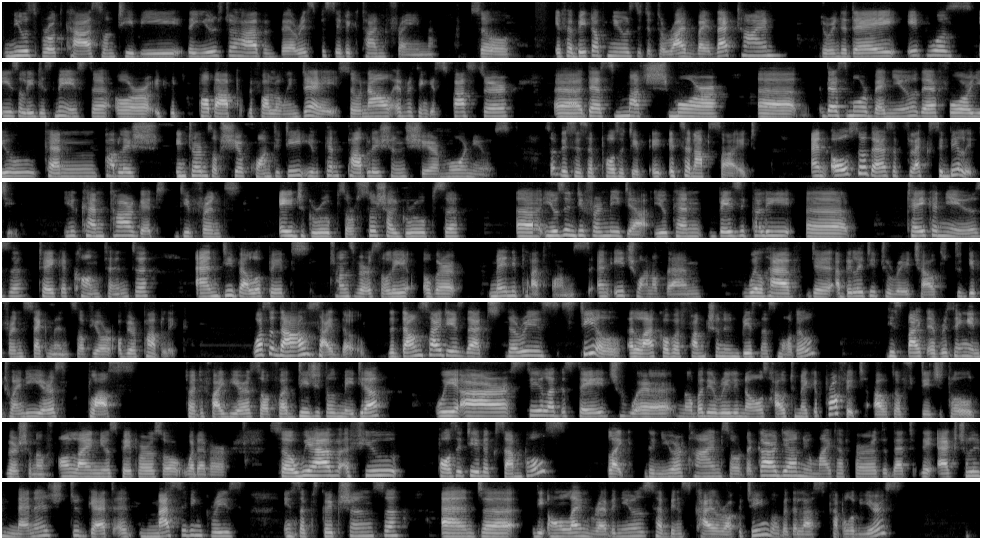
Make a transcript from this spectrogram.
news broadcasts on TV, they used to have a very specific time frame. So if a bit of news didn't arrive by that time during the day, it was easily dismissed uh, or it would pop up the following day. So now everything is faster. Uh, there's much more, uh, there's more venue. Therefore, you can publish in terms of sheer quantity, you can publish and share more news. So this is a positive, it, it's an upside. And also there's a flexibility. You can target different age groups or social groups uh, using different media. You can basically uh, take a news, take a content, and develop it transversally over many platforms. And each one of them will have the ability to reach out to different segments of your, of your public. What's the downside though? The downside is that there is still a lack of a functioning business model, despite everything in 20 years plus 25 years of uh, digital media we are still at the stage where nobody really knows how to make a profit out of digital version of online newspapers or whatever. So we have a few positive examples like the New York Times or the Guardian, you might have heard that they actually managed to get a massive increase in subscriptions and uh, the online revenues have been skyrocketing over the last couple of years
